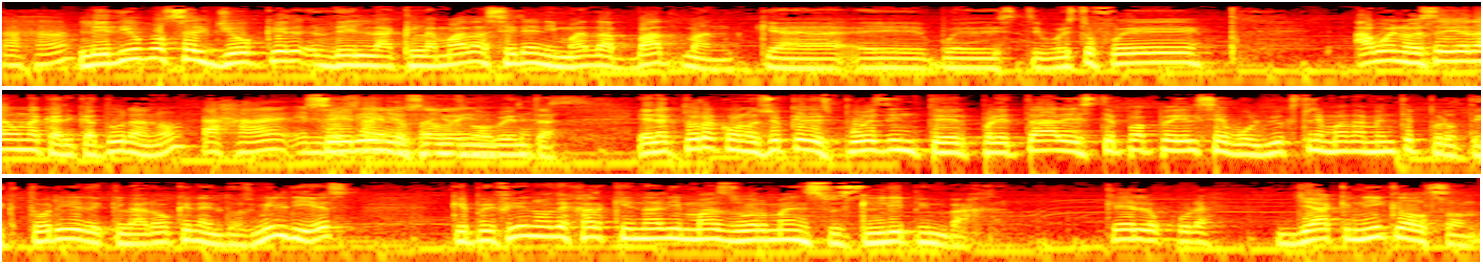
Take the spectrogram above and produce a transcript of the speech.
Ajá. Le dio voz al Joker de la aclamada serie animada Batman, que eh, pues este, esto fue... Ah, bueno, esa ya era una caricatura, ¿no? Ajá, en serie en los los años 90. 90. El actor reconoció que después de interpretar este papel se volvió extremadamente protector y declaró que en el 2010 que prefiere no dejar que nadie más duerma en su sleeping bag. Qué locura. Jack Nicholson,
